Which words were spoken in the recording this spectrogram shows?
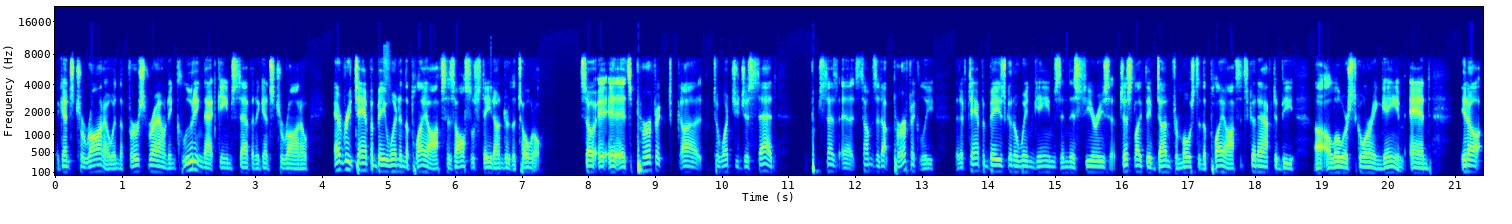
against Toronto in the first round, including that Game Seven against Toronto, every Tampa Bay win in the playoffs has also stayed under the total. So it, it's perfect uh, to what you just said. Says uh, sums it up perfectly that if Tampa Bay is going to win games in this series, just like they've done for most of the playoffs, it's going to have to be uh, a lower scoring game. And you know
